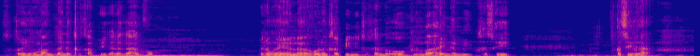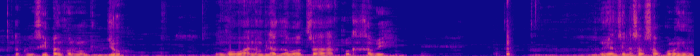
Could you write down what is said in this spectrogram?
So tuwing umaga nagkakape talaga ako. Pero ngayon lang ako nagkape dito sa loob ng bahay namin kasi kasi nga napag-isipan ko na mag-video gumawa ng vlog about sa pagkakape. So yan, sinasawsaw ko lang yung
